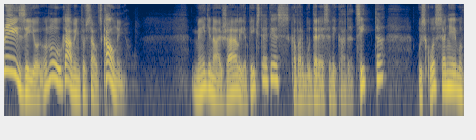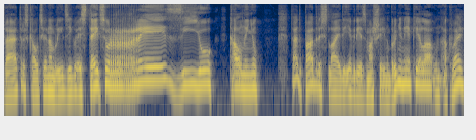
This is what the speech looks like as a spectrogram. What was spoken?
rīziju, nu, kā viņu tur sauc, kalniņu. Mēģināju žēli iepīkstēties, ka varbūt derēs arī kāda cita, uz ko saņēmu vētras kaucienam līdzīgu, es teicu, rēziju, kalniņu. Tad pādris laidi iegriez mašīnu bruņiniekielā un akvai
